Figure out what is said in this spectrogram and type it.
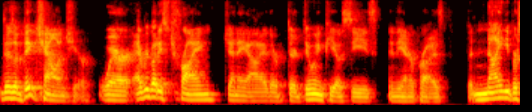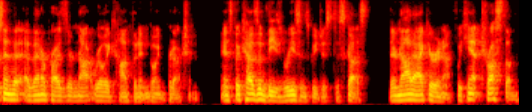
there's a big challenge here where everybody's trying Gen AI, they're they're doing POCs in the enterprise, but 90% of enterprises are not really confident in going to production. And it's because of these reasons we just discussed. They're not accurate enough. We can't trust them.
